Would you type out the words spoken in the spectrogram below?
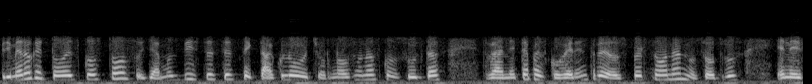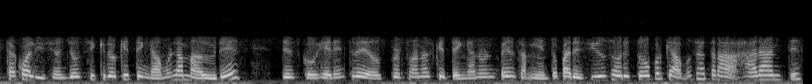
primero que todo, es costoso. Ya hemos visto este espectáculo bochornoso, unas consultas realmente para escoger entre dos personas. Nosotros en esta coalición yo sí creo que tengamos la madurez de escoger entre dos personas que tengan un pensamiento parecido, sobre todo porque vamos a trabajar antes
